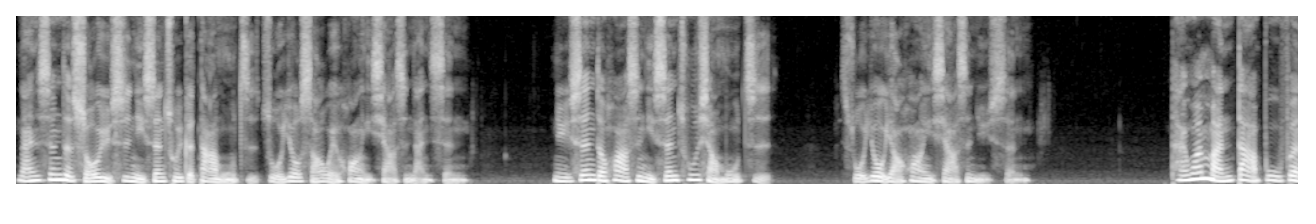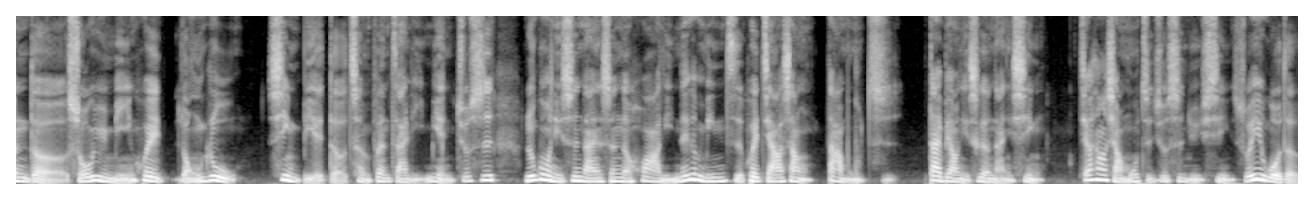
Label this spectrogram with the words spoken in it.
男生的手语是你伸出一个大拇指，左右稍微晃一下是男生；女生的话是你伸出小拇指，左右摇晃一下是女生。台湾蛮大部分的手语名会融入。性别的成分在里面，就是如果你是男生的话，你那个名字会加上大拇指，代表你是个男性；加上小拇指就是女性。所以我的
